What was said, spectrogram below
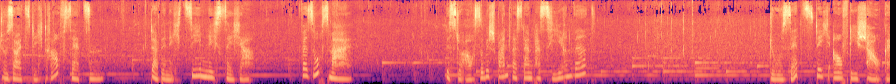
Du sollst dich draufsetzen. Da bin ich ziemlich sicher. Versuch's mal. Bist du auch so gespannt, was dann passieren wird? Du setzt dich auf die Schaukel.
